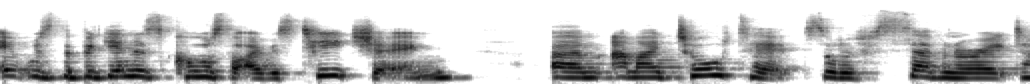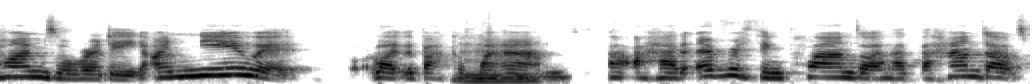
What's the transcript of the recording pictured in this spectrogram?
it was the beginner's course that I was teaching, um, and I taught it sort of seven or eight times already, I knew it like the back of mm-hmm. my hand. I had everything planned. I had the handouts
